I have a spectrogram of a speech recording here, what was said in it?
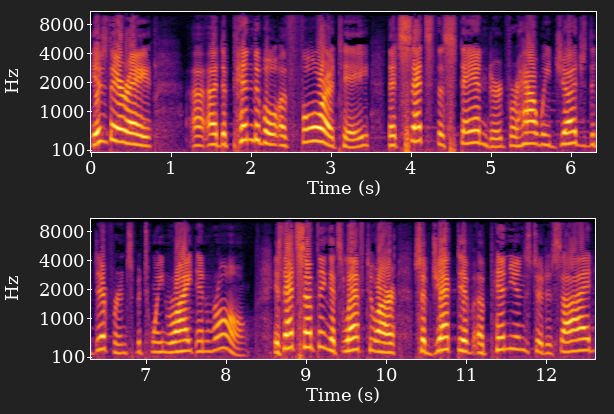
Is there a, a dependable authority that sets the standard for how we judge the difference between right and wrong? Is that something that's left to our subjective opinions to decide?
